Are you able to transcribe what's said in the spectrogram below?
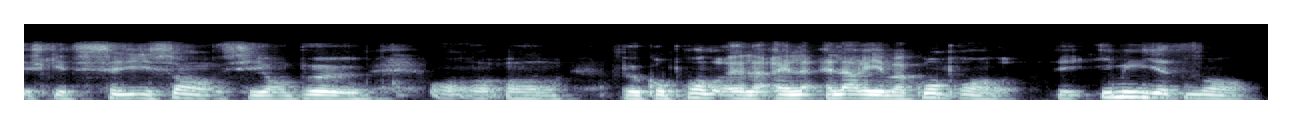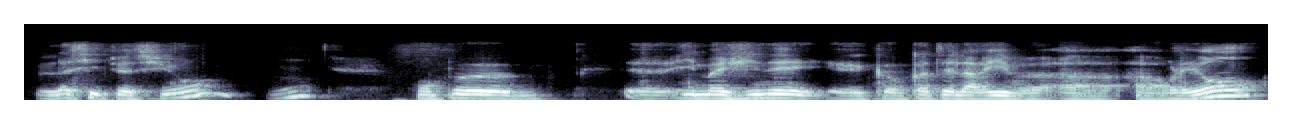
ce qui est saisissant, si on peut, comprendre, elle, arrive à comprendre immédiatement la situation. On peut euh, imaginer euh, quand, elle arrive à, Orléans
